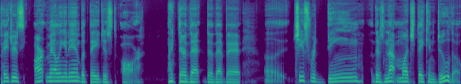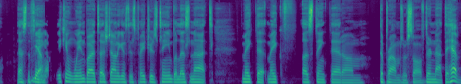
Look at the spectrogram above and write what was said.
Patriots aren't mailing it in, but they just are. Like they're that they're that bad. Uh, Chiefs redeem. There's not much they can do though. That's the thing. Yeah. They can win by a touchdown against this Patriots team, but let's not make that make us think that um the problems are solved. They're not. They have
